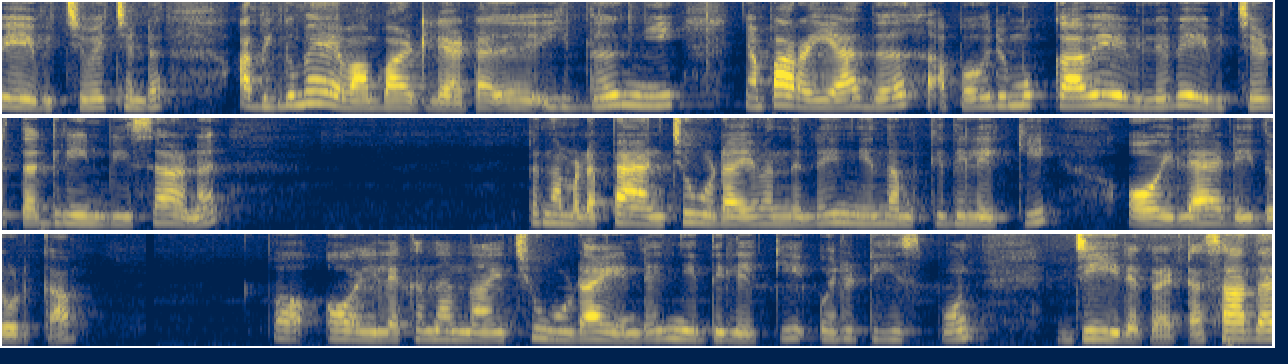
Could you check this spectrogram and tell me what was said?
വേവിച്ച് വെച്ചിട്ടുണ്ട്. അധികം വേവാൻ പാടില്ല കേട്ടോ ഇത് ഇനി ഞാൻ പറയാത് അപ്പോൾ ഒരു മുക്കാ വേവിൽ വേവിച്ചെടുത്ത ഗ്രീൻ പീസാണ്. ഇപ്പം നമ്മുടെ പാൻ ചൂടായി വന്നിട്ട് ഇനി നമുക്കിതിലേക്ക് ഓയിൽ ആഡ് ചെയ്ത് കൊടുക്കാം. അപ്പോൾ ഓയിലൊക്കെ നന്നായി ചൂടായിട്ട് ഇനി ഇതിലേക്ക് ഒരു ടീസ്പൂൺ ജീരകം കേട്ടോ സാധാ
